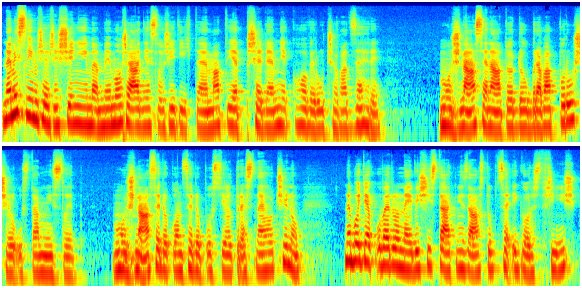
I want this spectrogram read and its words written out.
Nemyslím, že řešením mimořádně složitých témat je předem někoho vylučovat ze hry. Možná senátor Doubrava porušil ústavní slib. Možná se dokonce dopustil trestného činu. Neboť, jak uvedl nejvyšší státní zástupce Igor Stříž,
